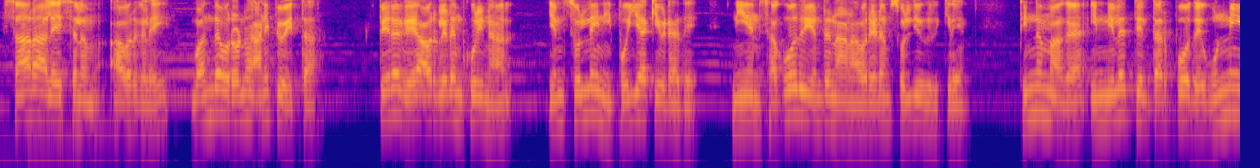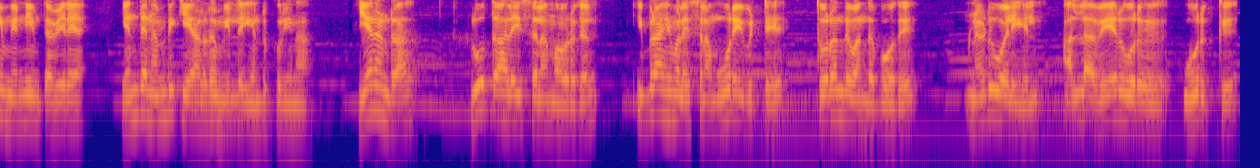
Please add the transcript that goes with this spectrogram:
சாரா அலேசலம் அவர்களை வந்தவருடன் அனுப்பி வைத்தார். பிறகு அவர்களிடம் கூறினார் என் சொல்லை நீ பொய்யாக்கி விடாதே. நீ என் சகோதரி என்று நான் அவரிடம் சொல்லி இருக்கிறேன் திண்ணமாக இந்நிலத்தில் தற்போது உன்னையும் என்னையும் தவிர எந்த நம்பிக்கையாளரும் இல்லை என்று கூறினார். ஏனென்றால் லூத் அலைஹிஸ்ஸலாம் அவர்கள் இப்ராஹிம் அலைசலாம் ஊரை விட்டு துறந்து வந்தபோது நடுவழியில் அல்லாஹ் வேறு ஒரு ஊருக்கு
